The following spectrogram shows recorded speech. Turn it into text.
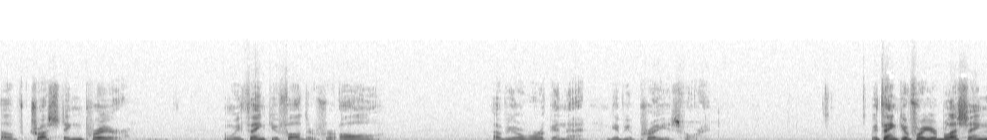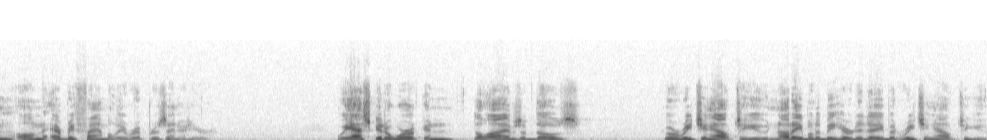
of trusting prayer. And we thank you, Father, for all of your work in that. Give you praise for it. We thank you for your blessing on every family represented here. We ask you to work in the lives of those who are reaching out to you, not able to be here today, but reaching out to you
